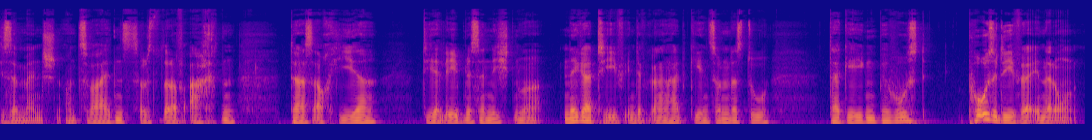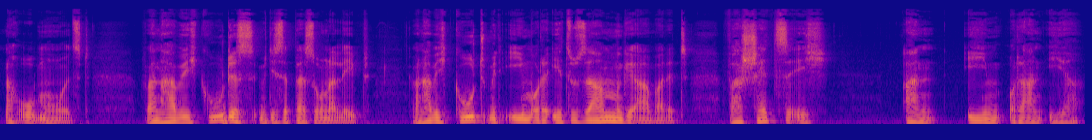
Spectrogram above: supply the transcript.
dieser Menschen. Und zweitens solltest du darauf achten, dass auch hier die Erlebnisse nicht nur negativ in die Vergangenheit gehen, sondern dass du dagegen bewusst positive Erinnerungen nach oben holst. Wann habe ich Gutes mit dieser Person erlebt? Wann habe ich gut mit ihm oder ihr zusammengearbeitet? Was schätze ich an ihm oder an ihr?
